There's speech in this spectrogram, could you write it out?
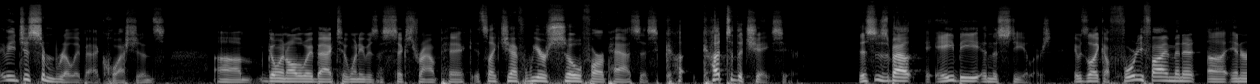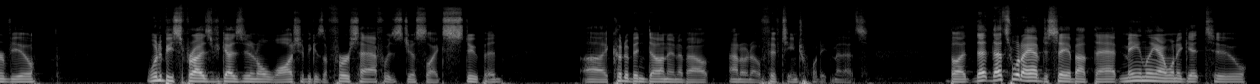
I mean, just some really bad questions. Um, going all the way back to when he was a sixth round pick. It's like Jeff, we are so far past this. Cut, cut to the chase here. This is about AB and the Steelers. It was like a 45 minute uh, interview. Wouldn't be surprised if you guys didn't all watch it because the first half was just like stupid. Uh, it could have been done in about, I don't know, 15, 20 minutes. But that, that's what I have to say about that. Mainly, I want to get to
